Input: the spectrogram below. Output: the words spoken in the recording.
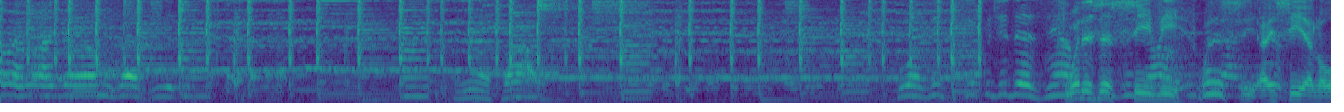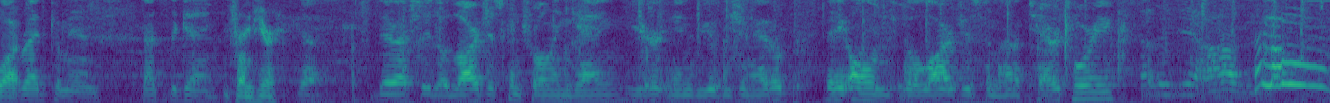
Delas nós ganhamos a vida. Minha vala. 25 de dezembro. What is this CV? What is C? I see it a lot. Red Command. That's the gang. From here. Yes, they're actually the largest controlling gang here in Rio de Janeiro. They own the largest amount of territory. Hello.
